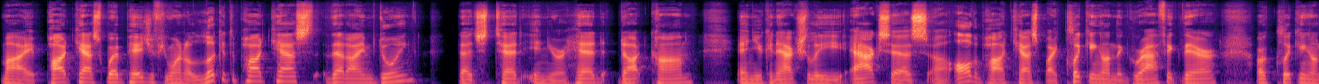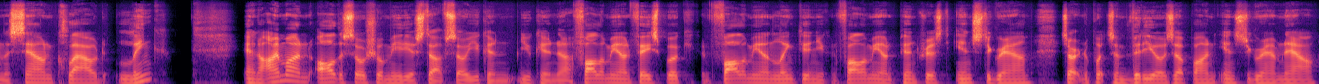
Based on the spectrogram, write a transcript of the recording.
My podcast webpage, if you want to look at the podcast that I'm doing, that's tedinyourhead.com. And you can actually access uh, all the podcasts by clicking on the graphic there or clicking on the SoundCloud link and I'm on all the social media stuff. So you can you can uh, follow me on Facebook, you can follow me on LinkedIn, you can follow me on Pinterest, Instagram. Starting to put some videos up on Instagram now.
